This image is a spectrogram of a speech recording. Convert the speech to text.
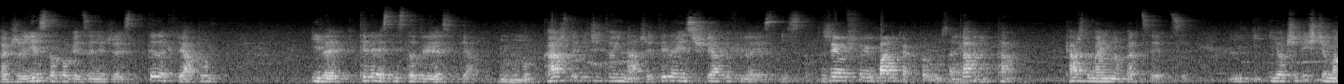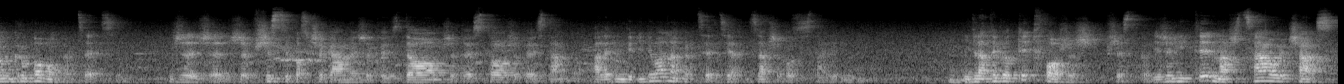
Także jest to powiedzenie, że jest tyle kwiatów, ile, tyle jest istot, ile jest kwiatów. Bo każdy widzi to inaczej. Tyle jest światów, ile jest istot. Żyjemy w swoich bańkach w pewnym sensie. Tak, tak. Każdy ma inną percepcję. I, i, I oczywiście mamy grupową percepcję, że, że, że wszyscy postrzegamy, że to jest dom, że to jest to, że to jest tamto. Ale indywidualna percepcja zawsze pozostaje inna. I dlatego Ty tworzysz wszystko. Jeżeli Ty masz cały czas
